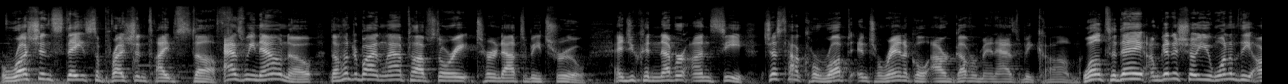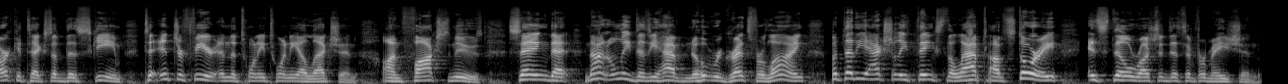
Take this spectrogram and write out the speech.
Russian state suppression type stuff. As we now know, the Hunter Biden laptop story turned out to be true and you can never unsee just how corrupt and tyrannical our government has become. Well, today I'm going to show you one of the architects of this scheme to interfere in the 2020 election on Fox News, saying that not only does he have no regrets for lying, but that he actually thinks the laptop story is still Russian disinformation.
